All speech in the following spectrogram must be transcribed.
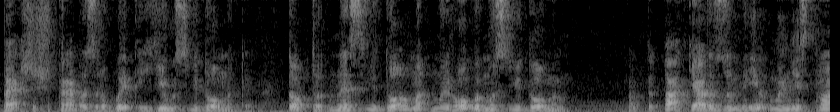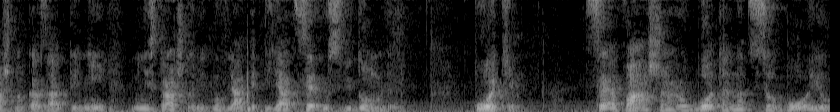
перше, що треба зробити, її усвідомити. Тобто, несвідоме ми робимо свідомим. Тобто, так, я розумію, мені страшно казати ні, мені страшно відмовляти, і я це усвідомлюю. Потім, це ваша робота над собою,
